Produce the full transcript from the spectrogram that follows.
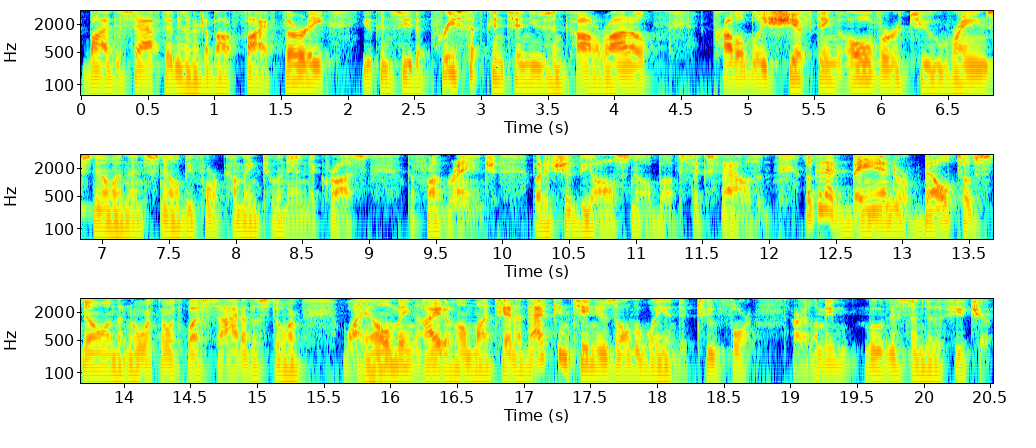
by this afternoon at about 5.30. You can see the precip continues in Colorado probably shifting over to rain, snow, and then snow before coming to an end across the front range. But it should be all snow above 6,000. Look at that band or belt of snow on the north northwest side of the storm. Wyoming, Idaho, Montana. That continues all the way into 2 4. All right, let me move this into the future.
